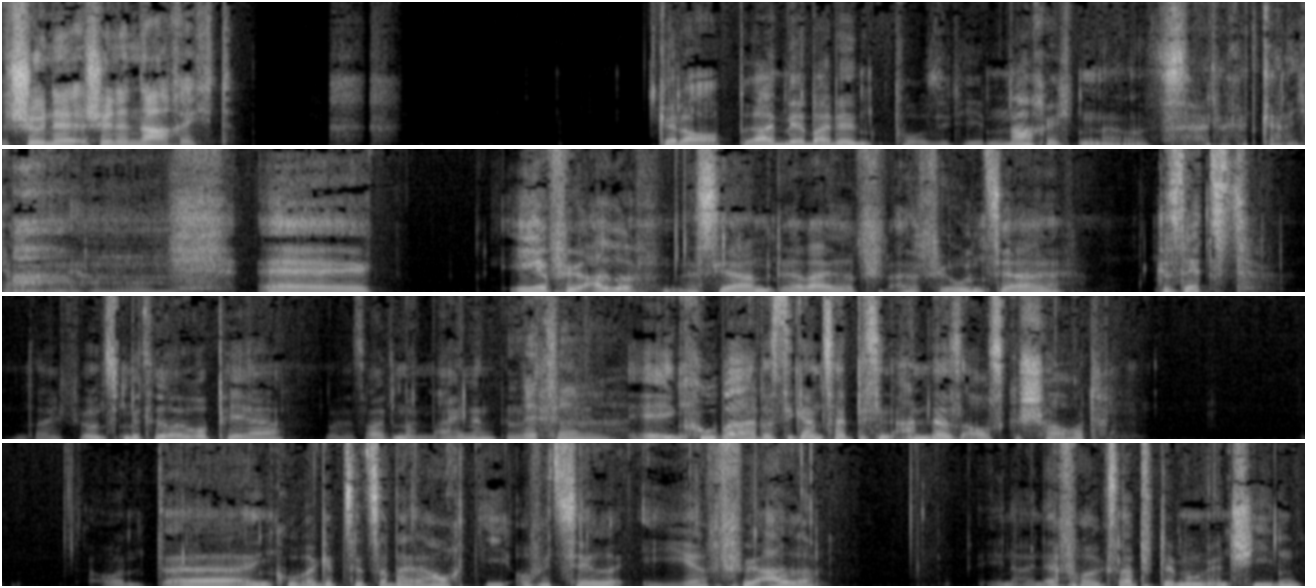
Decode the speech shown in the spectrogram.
schöne, schöne Nachricht. Genau. Bleiben wir bei den positiven Nachrichten. Das hört halt gar nicht auf. Ah, mehr. Äh, Ehe für alle ist ja mittlerweile, also für uns ja gesetzt für uns Mitteleuropäer, sollte man meinen. Mittel? Äh, in Kuba hat es die ganze Zeit ein bisschen anders ausgeschaut. Und äh, in Kuba gibt es jetzt aber auch die offizielle Ehe für alle. In einer Volksabstimmung entschieden.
